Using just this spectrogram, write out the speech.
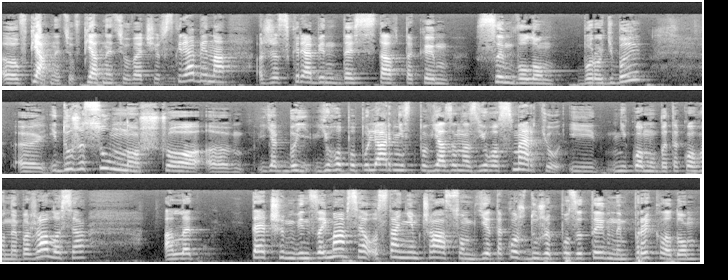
в п'ятницю, в п'ятницю вечір Скрябіна, адже Скрябін десь став таким символом боротьби. І дуже сумно, що якби його популярність пов'язана з його смертю, і нікому би такого не бажалося. Але те, чим він займався останнім часом, є також дуже позитивним прикладом.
